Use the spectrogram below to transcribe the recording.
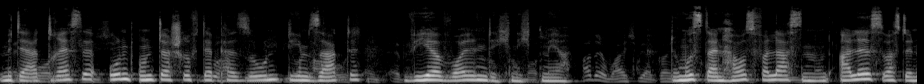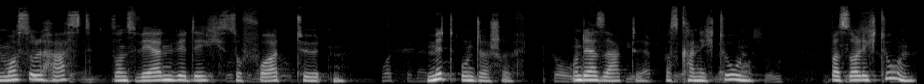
mit der Adresse und Unterschrift der Person, die ihm sagte, wir wollen dich nicht mehr. Du musst dein Haus verlassen und alles, was du in Mosul hast, sonst werden wir dich sofort töten. Mit Unterschrift. Und er sagte, was kann ich tun? Was soll ich tun?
